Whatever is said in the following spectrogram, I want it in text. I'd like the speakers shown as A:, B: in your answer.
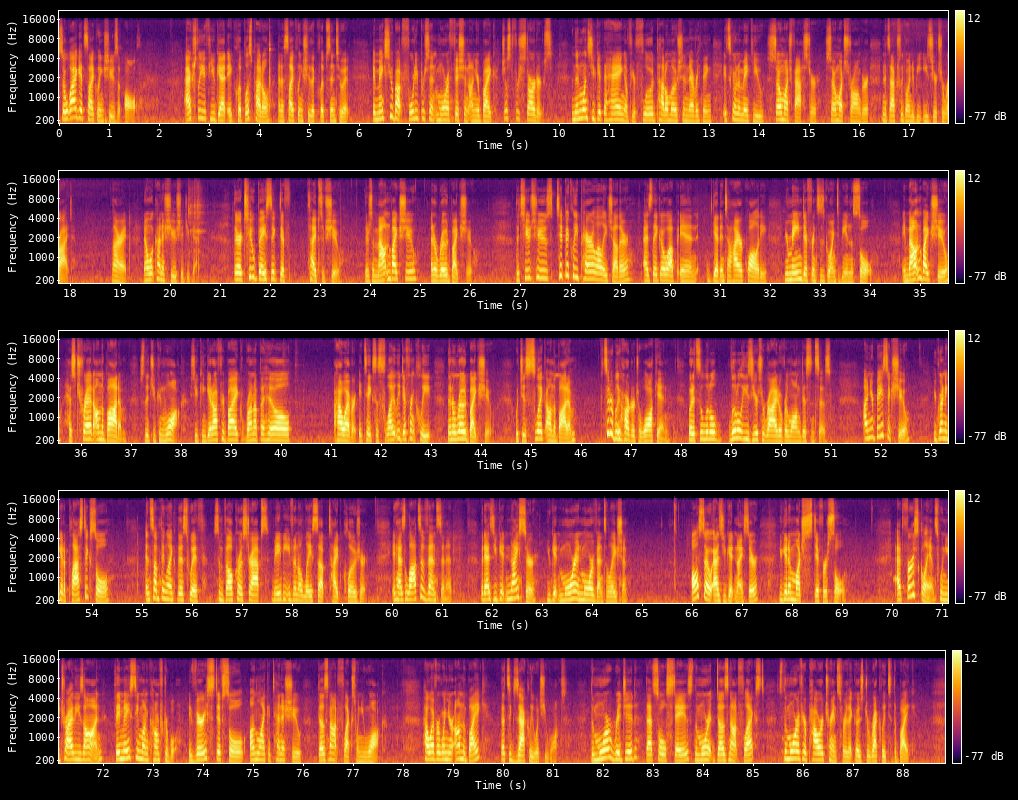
A: So why get cycling shoes at all? Actually, if you get a clipless pedal and a cycling shoe that clips into it, it makes you about 40% more efficient on your bike just for starters. And then once you get the hang of your fluid pedal motion and everything, it's going to make you so much faster, so much stronger, and it's actually going to be easier to ride. All right, now what kind of shoe should you get? There are two basic types of shoe. There's a mountain bike shoe and a road bike shoe. The two shoes typically parallel each other as they go up and get into higher quality. Your main difference is going to be in the sole. A mountain bike shoe has tread on the bottom so that you can walk. So you can get off your bike, run up a hill. However, it takes a slightly different cleat than a road bike shoe, which is slick on the bottom, considerably harder to walk in, but it's a little, little easier to ride over long distances. On your basic shoe, you're going to get a plastic sole and something like this with some Velcro straps, maybe even a lace-up type closure. It has lots of vents in it, but as you get nicer, you get more and more ventilation. Also, as you get nicer, you get a much stiffer sole. At first glance, when you try these on, they may seem uncomfortable. A very stiff sole, unlike a tennis shoe, does not flex when you walk. However, when you're on the bike, that's exactly what you want. The more rigid that sole stays, the more it does not flex, so the more of your power transfer that goes directly to the bike.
